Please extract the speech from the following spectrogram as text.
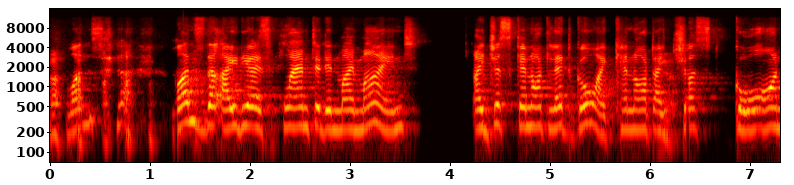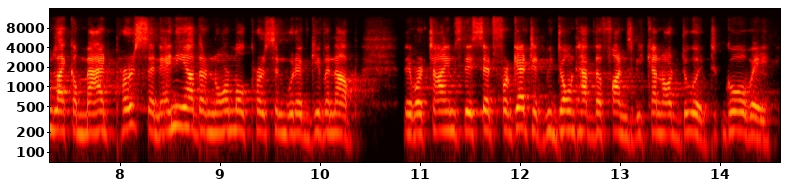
Once once the idea is planted in my mind i just cannot let go. I cannot i just go on like a mad person. Any other normal person would have given up. There were times they said forget it we don't have the funds we cannot do it. Go away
